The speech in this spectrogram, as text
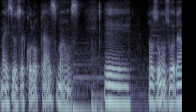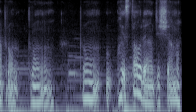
Mas Deus vai colocar as mãos. É, nós vamos orar para um, um, um restaurante, chama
